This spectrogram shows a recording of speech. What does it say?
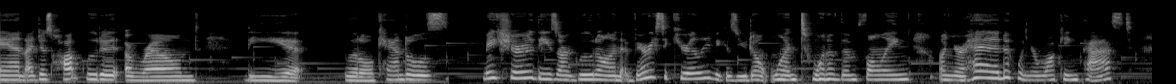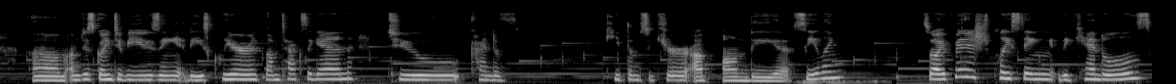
and I just hot glued it around the little candles Make sure these are glued on very securely because you don't want one of them falling on your head when you're walking past. Um, I'm just going to be using these clear thumbtacks again to kind of keep them secure up on the uh, ceiling. So I finished placing the candles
